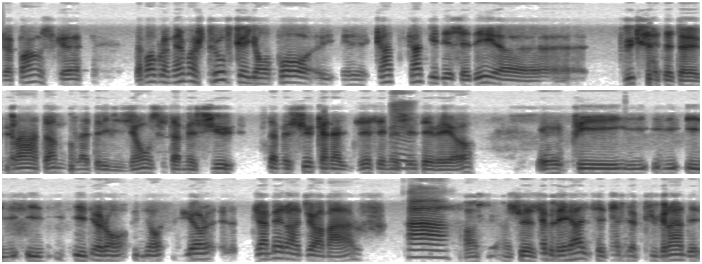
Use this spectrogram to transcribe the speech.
je pense que D'abord, premièrement, je trouve qu'ils n'ont pas. euh, quand, quand il est décédé, euh, vu que c'était un grand homme de la télévision, c'était monsieur, c'était monsieur Canal 10 et monsieur Mm. TVA. Et puis, ils il, il, il, jamais rendu hommage. Ah, En, en Suède, Réal, c'était le plus grand, des-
